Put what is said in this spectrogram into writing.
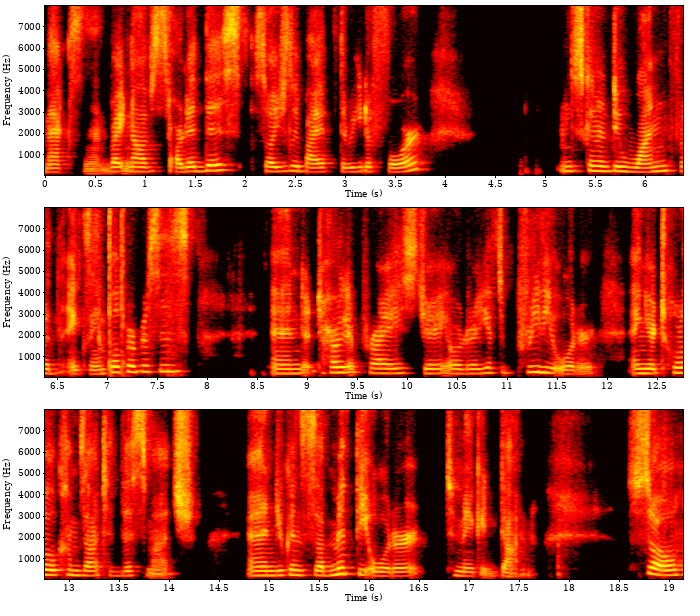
maximum. Right now I've started this, so I usually buy three to four. I'm just going to do one for the example purposes and target price, J order, you have to preview order and your total comes out to this much. And you can submit the order to make it done. So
